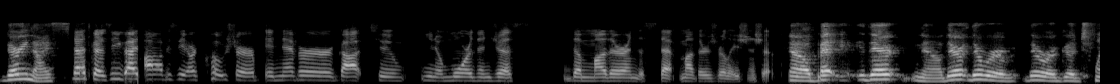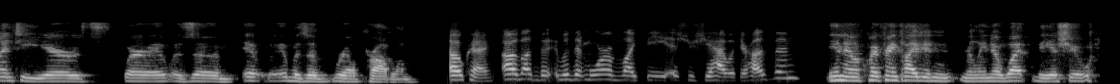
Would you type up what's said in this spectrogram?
very nice. That's good. So you guys obviously are kosher. It never got to you know more than just the mother and the stepmother's relationship. No, but there no there there were there were a good 20 years where it was a it, it was a real problem. Okay. Oh, the, was it more of like the issue she had with your husband? You know, quite frankly, I didn't really know what the issue.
